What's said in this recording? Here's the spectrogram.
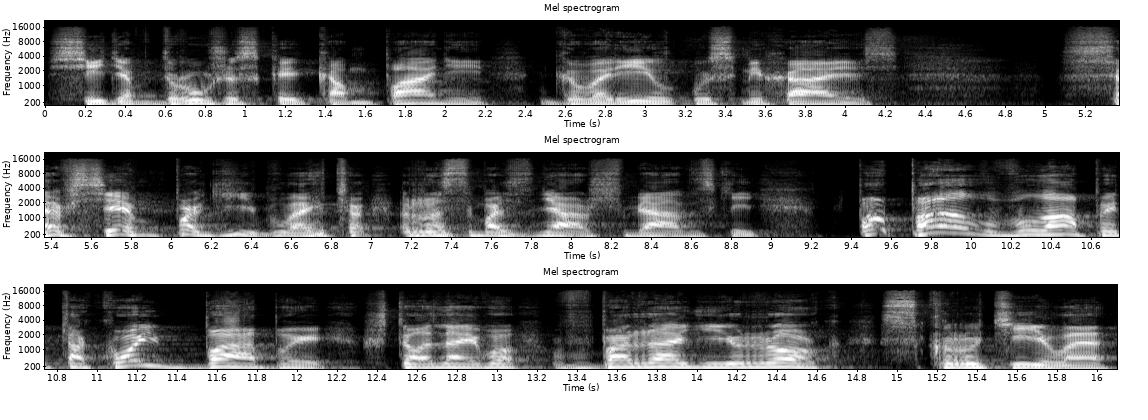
сидя в дружеской компании, говорил, усмехаясь, «Совсем погибла эта размазня Шмянский попал в лапы такой бабы, что она его в бараний рог скрутила.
